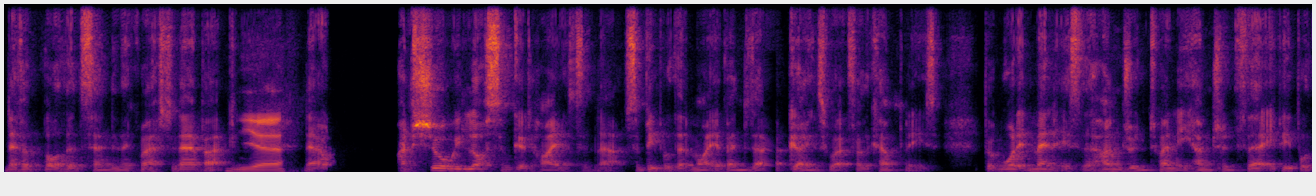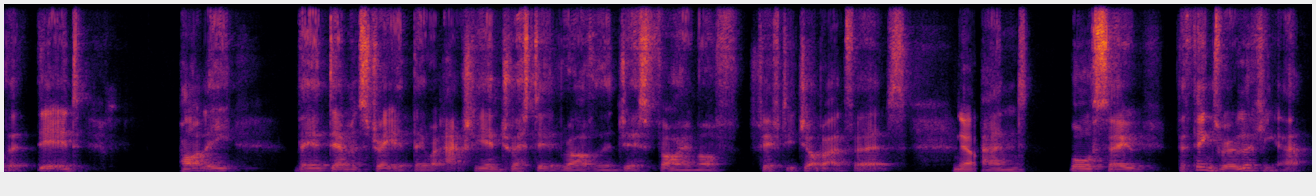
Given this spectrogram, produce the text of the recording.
never bothered sending the questionnaire back. Yeah. Now, I'm sure we lost some good hires in that, some people that might have ended up going to work for other companies. But what it meant is the 120, 130 people that did, partly they had demonstrated they were actually interested rather than just firing off 50 job adverts. Yeah. And also the things we were looking at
